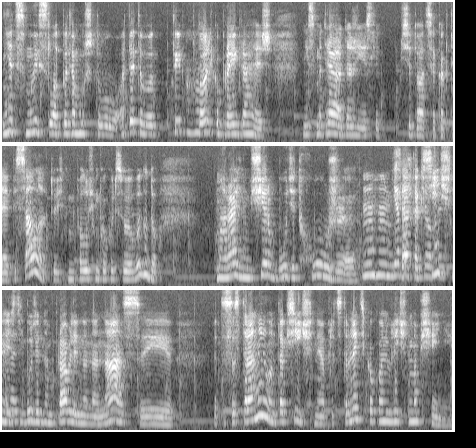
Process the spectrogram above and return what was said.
нет смысла, потому что от этого ты Ага. только проиграешь. Несмотря даже если ситуация, как ты описала, то есть мы получим какую-то свою выгоду, моральный ущерб будет хуже. Я Вся токсичность будет направлена на нас, и это со стороны он токсичный, а представляете, какой он в личном общении.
